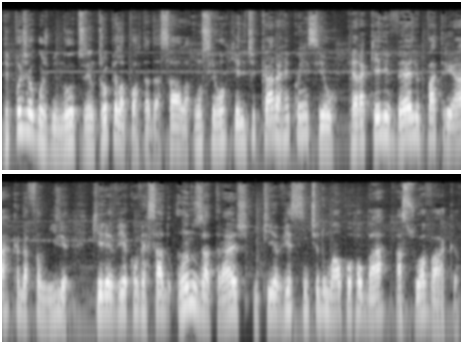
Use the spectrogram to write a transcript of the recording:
Depois de alguns minutos, entrou pela porta da sala um senhor que ele de cara reconheceu. Era aquele velho patriarca da família que ele havia conversado anos atrás e que havia se sentido mal por roubar a sua vaca.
